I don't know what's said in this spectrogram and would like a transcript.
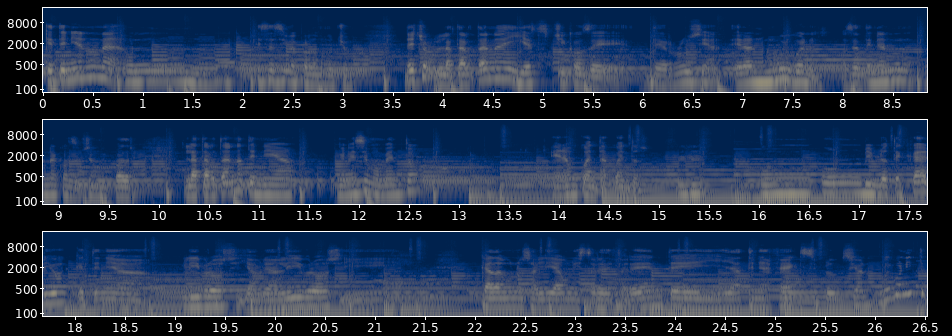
que tenían una un esa sí me acuerdo mucho. De hecho, la Tartana y estos chicos de, de Rusia eran muy buenos. O sea, tenían una concepción muy padre. La Tartana tenía, en ese momento, era un cuentacuentos. un, un bibliotecario que tenía libros y abría libros y cada uno salía una historia diferente y ya tenía efectos y producción. Muy bonito,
